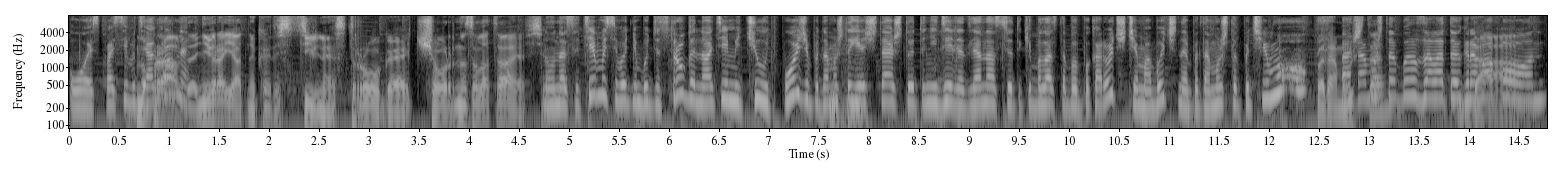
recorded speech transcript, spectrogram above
Ой, спасибо Ну тебе правда, огромное. невероятно какая-то стильная, строгая, черно-золотая вся. Ну, у нас и тема сегодня будет строго, но о теме чуть позже, потому что я считаю, что эта неделя для нас все-таки была с тобой покороче, чем обычная, потому что почему? Потому потому что- был золотой граммофон.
